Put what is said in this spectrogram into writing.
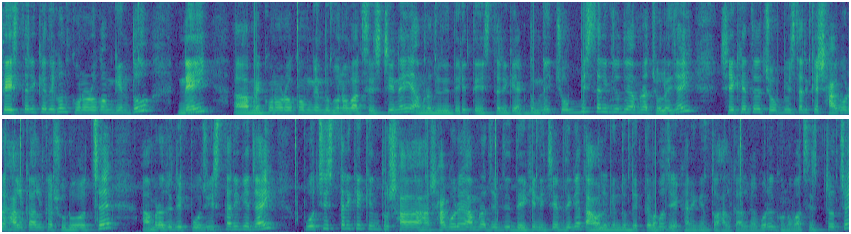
তেইশ তারিখে দেখুন, কোনো রকম কিন্তু নেই মানে কোনো রকম কিন্তু ঘূর্ণবাদ সৃষ্টি নেই। আমরা যদি দেখি, তেইশ তারিখে একদম নেই। চব্বিশ তারিখ যদি আমরা চলে যাই, সেক্ষেত্রে চব্বিশ তারিখে সাগরে হালকা হালকা শুরু হচ্ছে। আমরা যদি পঁচিশ তারিখে যাই, পঁচিশ তারিখে কিন্তু সাগরে আমরা যদি দেখি নিচের দিকে, তাহলে কিন্তু দেখতে পাবো যে এখানে কিন্তু হালকা হালকা করে ঘনবাদ সৃষ্টি হচ্ছে।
